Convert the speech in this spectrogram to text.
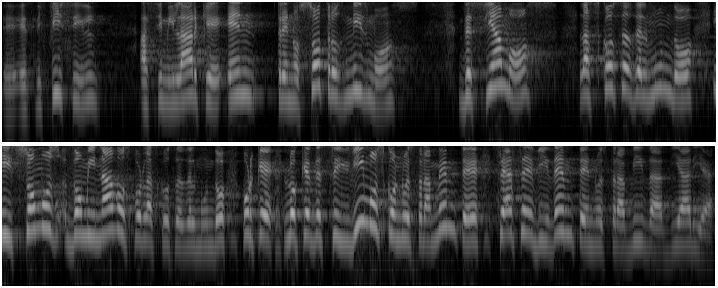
Eh, es difícil asimilar que entre nosotros mismos deseamos las cosas del mundo y somos dominados por las cosas del mundo porque lo que decidimos con nuestra mente se hace evidente en nuestra vida diaria.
